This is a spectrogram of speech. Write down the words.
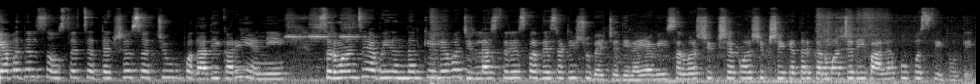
याबद्दल संस्थेचे अध्यक्ष सचिव पदाधिकारी यांनी सर्वांचे अभिनंदन केले व जिल्हास्तरीय स्पर्धेसाठी शुभेच्छा दिल्या. यावेळी सर्व शिक्षक व शिक्षकेतर कर्मचारी पालक उपस्थित होते.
